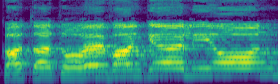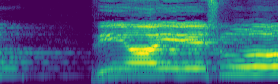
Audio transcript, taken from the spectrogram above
Κατά το Ευαγγέλιον μου δια Ιησούς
